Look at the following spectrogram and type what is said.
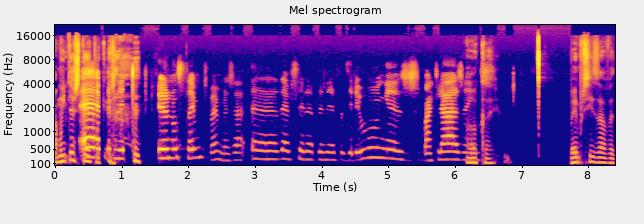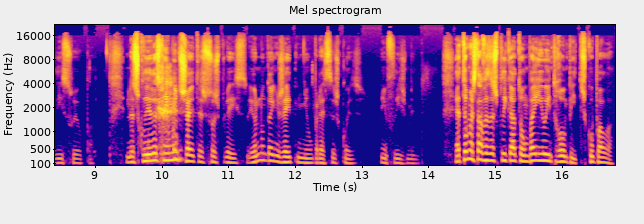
Há muita É, estética. aprender- eu não sei muito bem, mas já ah, deve ser aprender a fazer unhas, maquilhagens. ok. Bem precisava disso eu, pá. Nas escolhidas têm muito jeito as pessoas para isso. Eu não tenho jeito nenhum para essas coisas, infelizmente. Então, mas estavas a explicar tão bem e eu interrompi, desculpa lá.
